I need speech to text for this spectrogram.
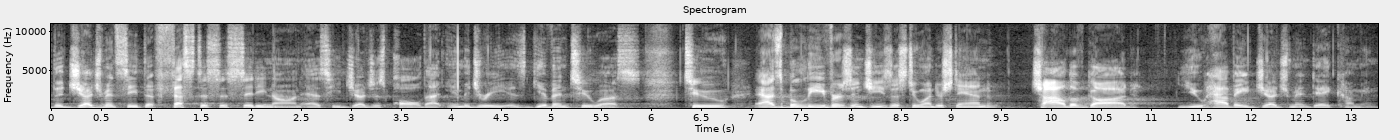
the judgment seat that Festus is sitting on as he judges Paul, that imagery is given to us to, as believers in Jesus, to understand, child of God, you have a judgment day coming.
